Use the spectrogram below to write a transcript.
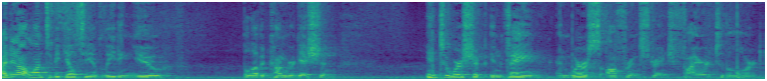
I do not want to be guilty of leading you, beloved congregation, into worship in vain and worse, offering strange fire to the Lord.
